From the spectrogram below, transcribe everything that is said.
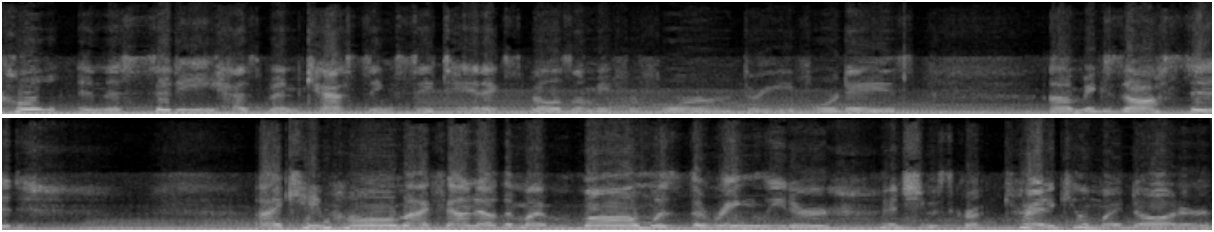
cult in this city has been casting satanic spells on me for four, three, four days. I'm exhausted. I came home. I found out that my mom was the ringleader, and she was trying to kill my daughter.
